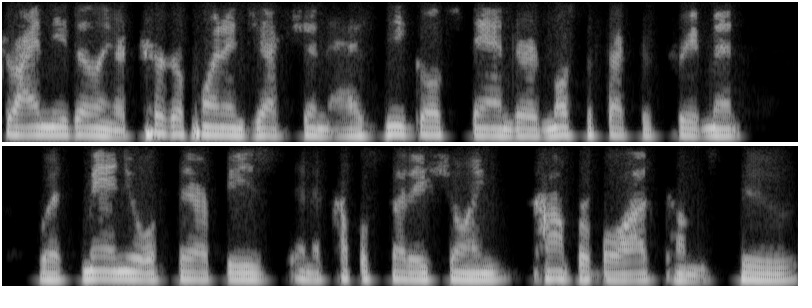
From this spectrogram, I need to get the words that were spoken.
dry needling or trigger point injection as the gold standard, most effective treatment with manual therapies and a couple studies showing comparable outcomes to,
